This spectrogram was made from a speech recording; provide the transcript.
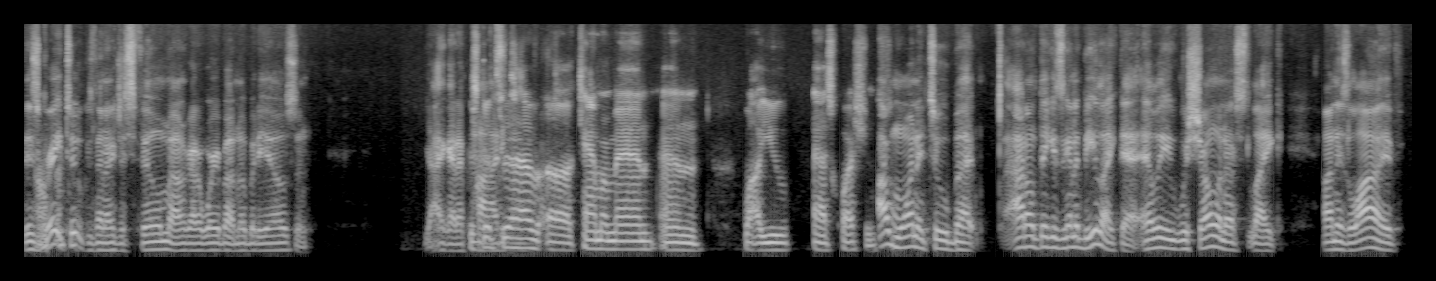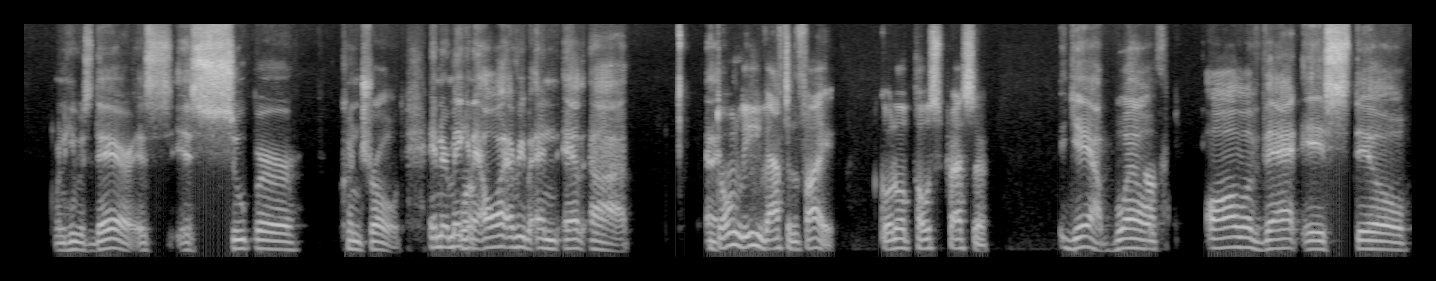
it's Okay. great too because then I just film. I don't gotta worry about nobody else, and yeah, I gotta. It's good to have a cameraman and while you ask questions. I wanted to, but I don't think it's gonna be like that. Ellie was showing us like on his live when he was there is is super controlled, and they're making Well- it all everybody and uh uh, Don't leave after the fight. Go to a post presser. yeah, well, all of that is still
